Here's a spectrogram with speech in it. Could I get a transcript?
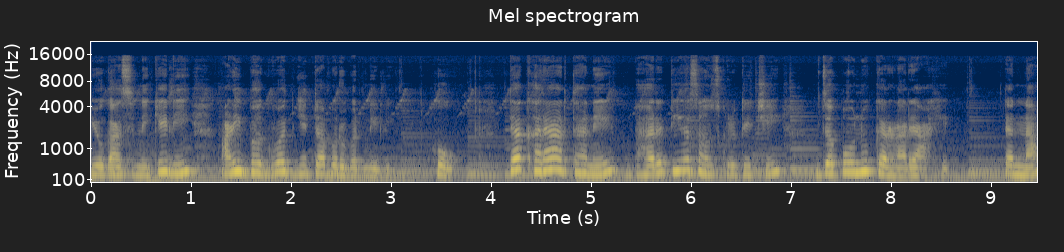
योगासने केली आणि भगवद्गीता बरोबर नेली. हो त्या खऱ्या अर्थाने भारतीय संस्कृतीची जपवणूक करणाऱ्या आहेत. त्यांना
